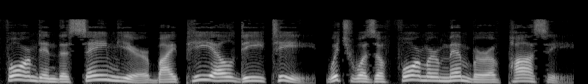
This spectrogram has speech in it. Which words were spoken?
formed in the same year by PLDT, which was was a former member of PASI.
